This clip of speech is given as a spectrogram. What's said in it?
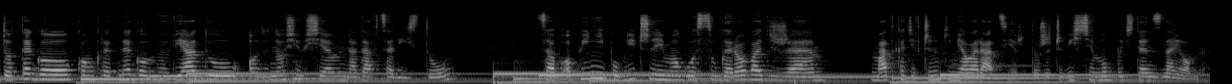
do tego konkretnego wywiadu odnosił się nadawca listu, co w opinii publicznej mogło sugerować, że matka dziewczynki miała rację, że to rzeczywiście mógł być ten znajomy.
